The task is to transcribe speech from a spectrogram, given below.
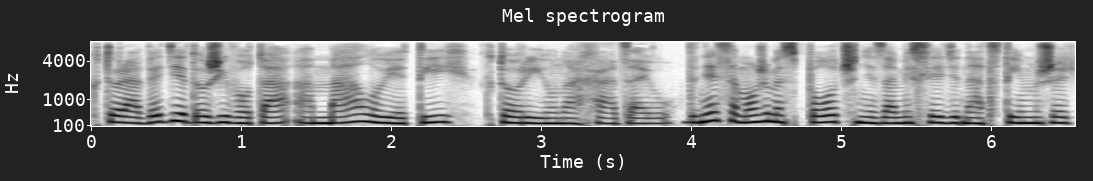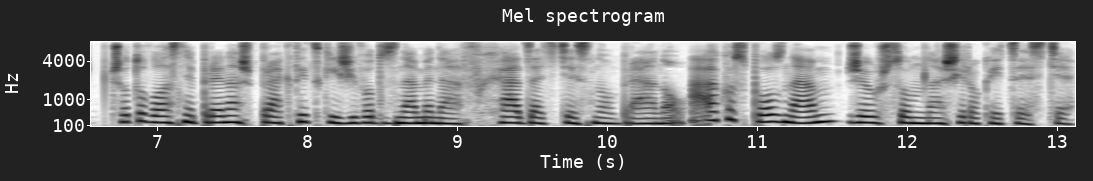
ktorá vedie do života a málo je tých, ktorí ju nachádzajú. Dnes sa môžeme spoločne zamyslieť nad tým, že čo to vlastne pre náš praktický život znamená vchádzať tesnou bránou a ako spoznám, že už som na širokej ceste.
